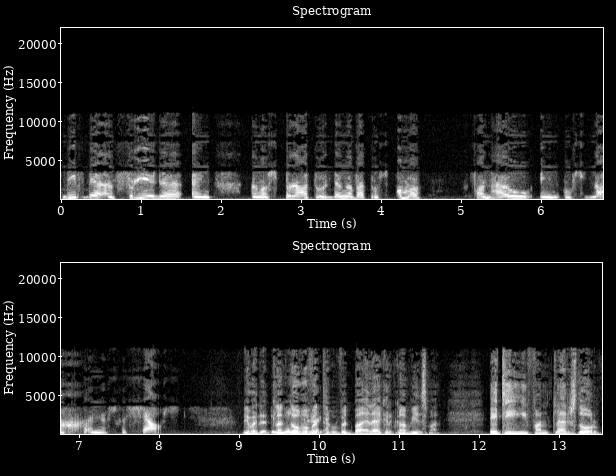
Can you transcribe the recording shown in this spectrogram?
Liefde en vrede en en ons praat oor dinge wat ons almal van hou en ons lag en ons gesels. Nee, maar dit klink tog of dit of dit baie lekker kan wees man. Etty van Klerksdorp,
